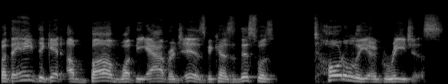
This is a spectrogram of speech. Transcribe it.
but they need to get above what the average is because this was totally egregious.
